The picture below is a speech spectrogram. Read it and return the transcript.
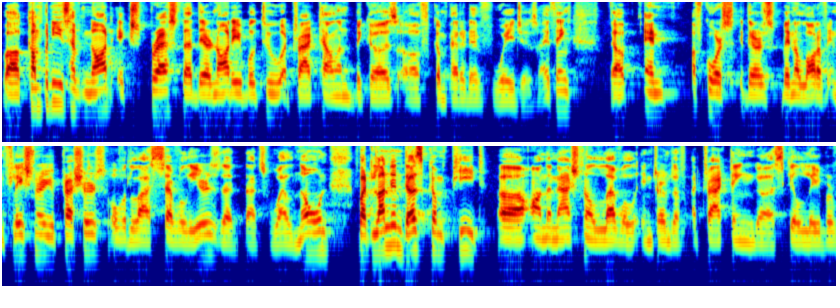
uh, companies have not expressed that they're not able to attract talent because of competitive wages. I think, uh, and of course, there's been a lot of inflationary pressures over the last several years, that, that's well known, but London does compete uh, on the national level in terms of attracting uh, skilled labor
